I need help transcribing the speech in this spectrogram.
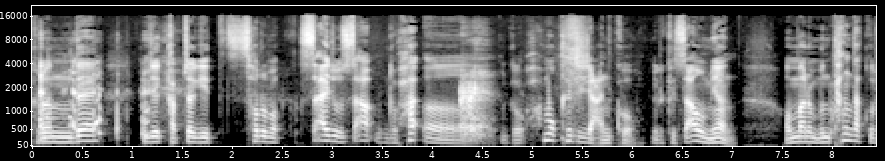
그런데 이제 갑자기 서로 막 쌓여지고 싸, 화, 어, 그 화목해지지 않고 이렇게 싸우면 엄마는 문 탕 닫고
